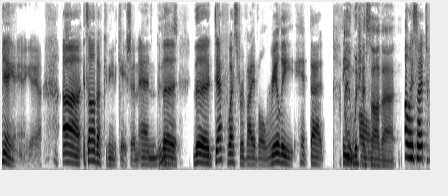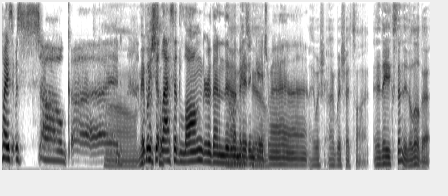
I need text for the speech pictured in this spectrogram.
yeah yeah yeah yeah yeah uh it's all about communication and It the is. the deaf west revival really hit that I wish I saw that. oh i saw it twice it was so good Oh, i maybe wish it lasted longer than the Yeah, limited engagement I wish I wish I saw it, and they extended it a little bit.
